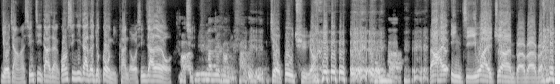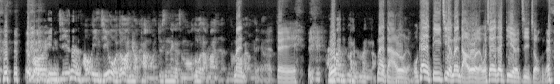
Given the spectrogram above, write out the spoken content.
有讲了《星际大战》，光《星际大战》就够你看的哦，《星际大战》有对吧？第一看就够你看的，九部曲哦，真的。然后还有影集外传，叭叭叭，哦，影集真的超影集我都还没有看完，就是那个什么洛达曼人，曼那对曼曼曼达曼达洛人，我看了第一季的曼达洛人，我现在在第二季中的。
